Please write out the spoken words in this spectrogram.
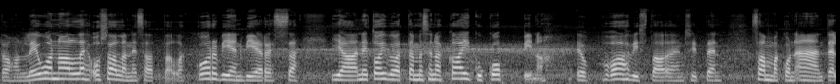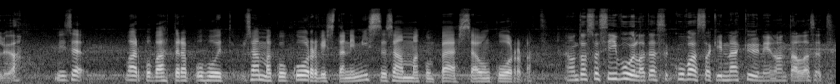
tuohon leuanalle, osalla ne saattaa olla korvien vieressä, ja ne toivovat tämmöisenä kaikukoppina, ja vahvistaa sitten sammakon ääntelyä. Niin se Varpu Vahtera puhuit sammakon korvista, niin missä sammakon päässä on korvat? On tuossa sivuilla, tässä kuvassakin näkyy, niin on tällaiset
